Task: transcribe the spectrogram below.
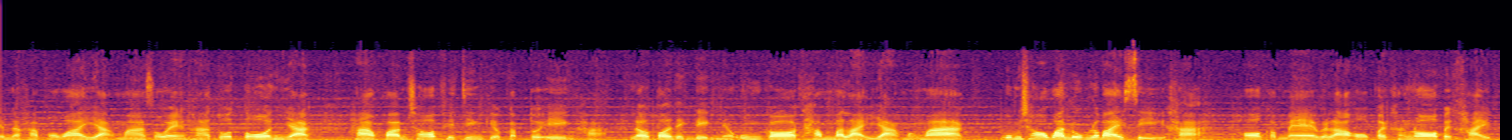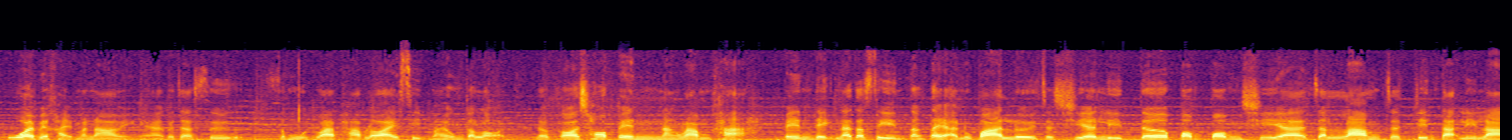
พนะคะ เพราะว่าอยากมาแสวงหาตัวต้นอยากหาความชอบที่จริงเกี่ยวกับตัวเองค่ะ แล้วตอนเด็กๆเนี่ยอุ้มก็ทำมาหลายอย่างมากๆ อุ้มชอบวาดรูประบายสีค่ะ พ่อกับแม่เวลาออกไปข้างนอกไปขายกล้วยไปขายมะนาวอย่างเงี้ยก็จะซื้อสมุดวาดภาพระบายสีมาให้อุ้มตลอด แล้วก็ชอบเป็นนางรำค่ะ เป็นเด็กนาฏศิลป์ตั้งแต่อนุบาลเลยจะเชียร์ลีดเดอร์ปอมปอมเชียร์จะรำจะจินตะลีลา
